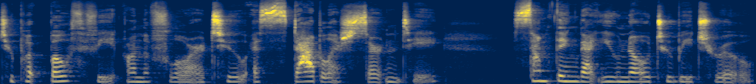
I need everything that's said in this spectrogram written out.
to put both feet on the floor, to establish certainty, something that you know to be true.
